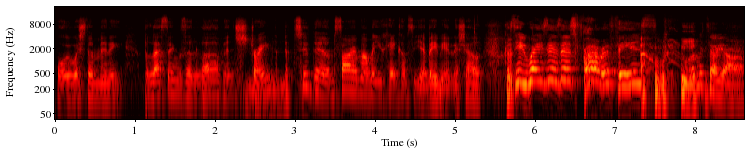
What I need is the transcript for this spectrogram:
Well, we wish them many blessings and love and strength Mm-hmm. to them. Sorry, Mama, you can't come see your baby in the show because he raises his furry fist. Let me tell y'all,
